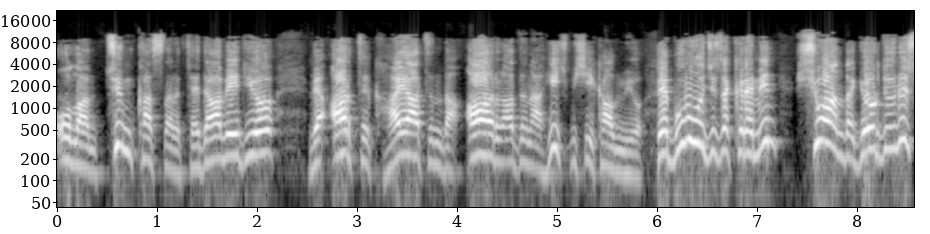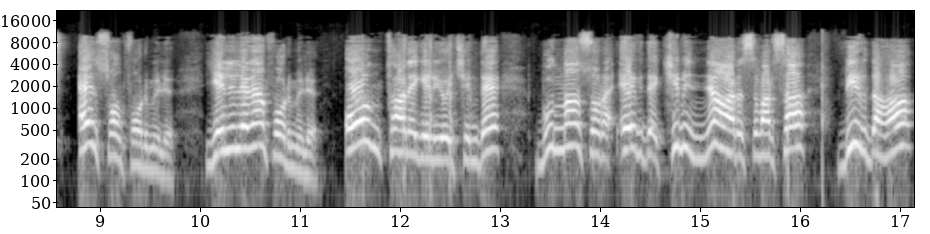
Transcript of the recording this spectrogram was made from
olan tüm kasları tedavi ediyor ve artık hayatında ağrı adına hiçbir şey kalmıyor. Ve bu mucize kremin şu anda gördüğünüz en son formülü. Yenilenen formülü. 10 tane geliyor içinde. Bundan sonra evde kimin ne ağrısı varsa bir daha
